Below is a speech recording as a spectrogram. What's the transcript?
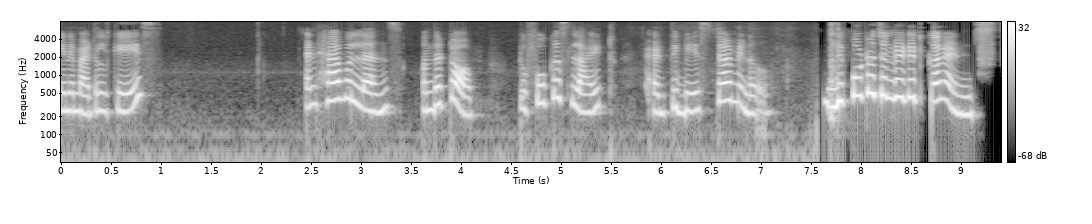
in a metal case and have a lens on the top to focus light at the base terminal. The photogenerated currents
